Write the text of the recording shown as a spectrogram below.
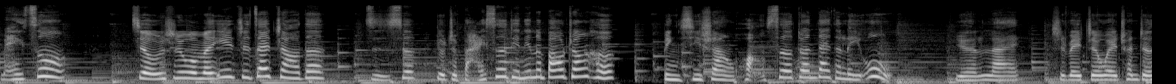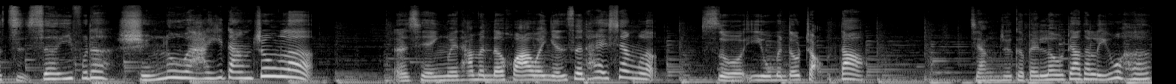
没错，就是我们一直在找的紫色、有着白色点点的包装盒，并系上黄色缎带的礼物。原来。是被这位穿着紫色衣服的驯鹿阿姨挡住了，而且因为他们的花纹颜色太像了，所以我们都找不到。将这个被漏掉的礼物盒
